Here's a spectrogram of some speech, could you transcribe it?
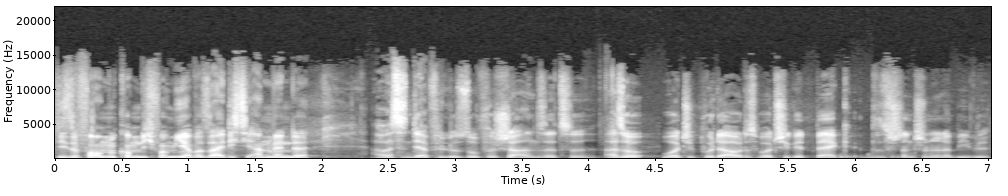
Diese Formel kommt nicht von mir, aber seit ich sie anwende, Aber es sind ja philosophische Ansätze. Also, what you put out is what you get back. Das stand schon in der Bibel.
